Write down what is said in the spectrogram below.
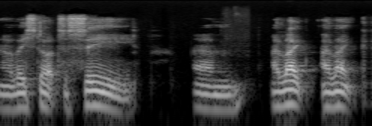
You know, they start to see. Um, I like I like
